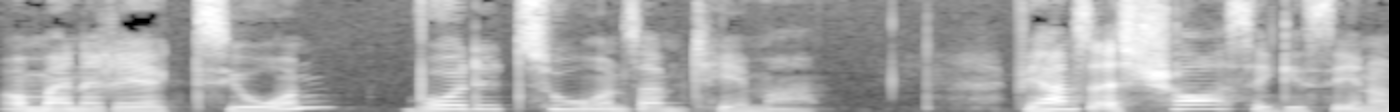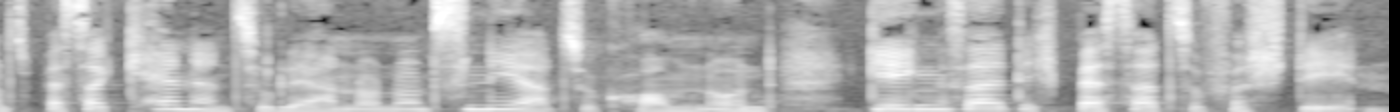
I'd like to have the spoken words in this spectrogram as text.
Und meine Reaktion wurde zu unserem Thema. Wir haben es als Chance gesehen, uns besser kennenzulernen und uns näher zu kommen und gegenseitig besser zu verstehen.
